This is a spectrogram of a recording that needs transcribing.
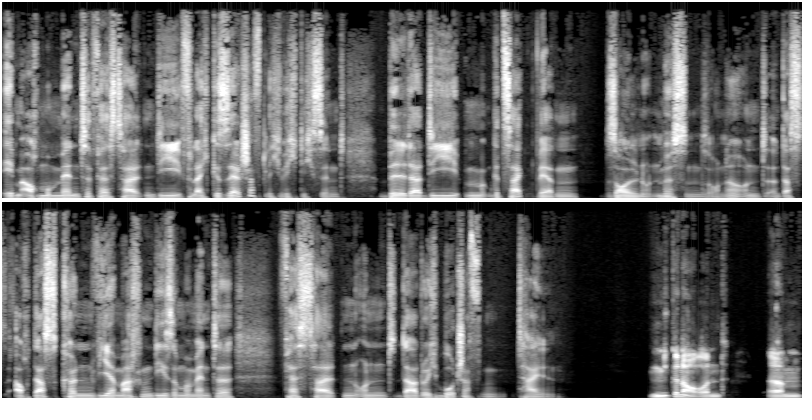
eben auch Momente festhalten, die vielleicht gesellschaftlich wichtig sind. Bilder, die gezeigt werden sollen und müssen, so, ne? Und äh, das, auch das können wir machen, diese Momente festhalten und dadurch Botschaften teilen. Genau, und ähm,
